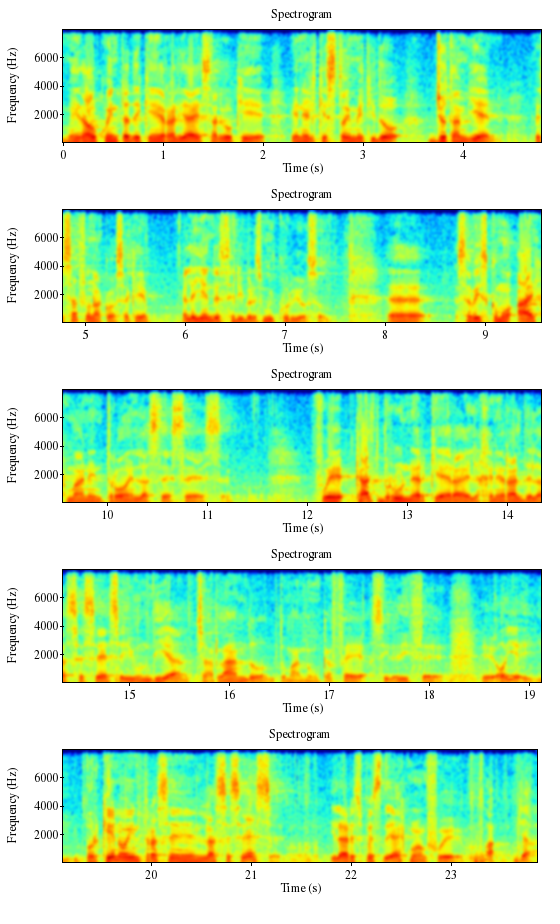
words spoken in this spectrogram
me he dado cuenta de que en realidad es algo que, en el que estoy metido yo también. Pensad una cosa, que leyendo ese libro es muy curioso. ¿Sabéis cómo Eichmann entró en las SS? fue Kaltbrunner, que era el general de las SS, y un día, charlando, tomando un café, así le dice, eh, oye, ¿por qué no entras en las SS? Y la respuesta de Eichmann fue, ah, ya,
